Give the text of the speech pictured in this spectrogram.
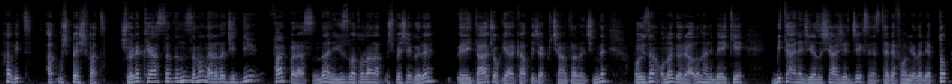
Havit 65 watt. Şöyle kıyasladığınız zaman arada ciddi fark var aslında. Hani 100 watt olan 65'e göre e, daha çok yer kaplayacak bir çantanın içinde. O yüzden ona göre alın. Hani belki bir tane cihazı şarj edeceksiniz telefon ya da laptop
